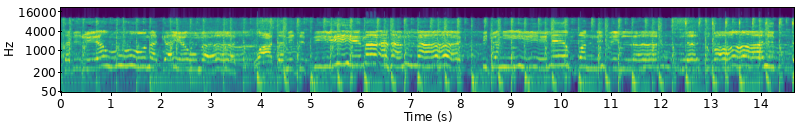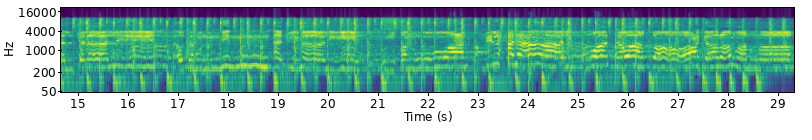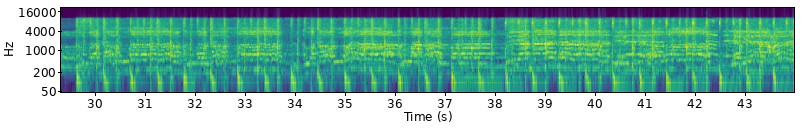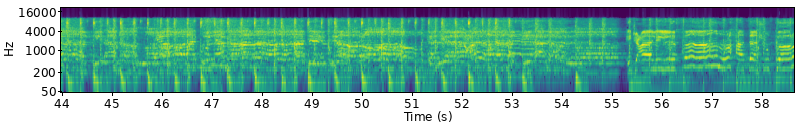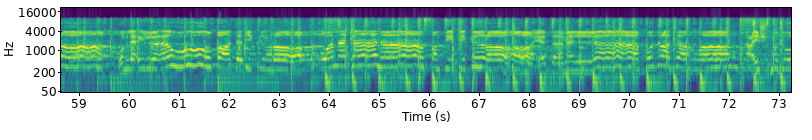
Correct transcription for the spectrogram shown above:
واعتبر يومك يومك واعتمد فيه واجعل الفرحة شكرا واملأ الأوقات ذكرا ومكان الصمت فكرا يتملى قدرة الله. عش هدوء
